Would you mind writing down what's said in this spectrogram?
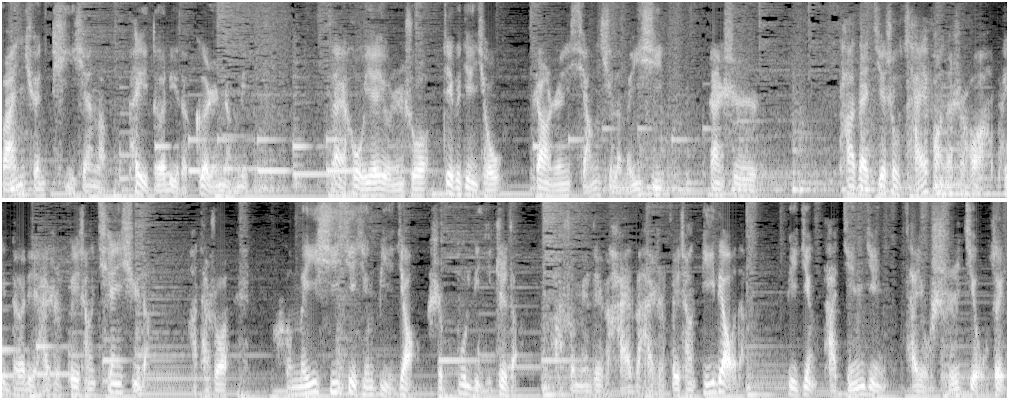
完全体现了佩德里的个人能力。赛后也有人说这个进球让人想起了梅西，但是他在接受采访的时候啊，佩德里还是非常谦虚的啊，他说和梅西进行比较是不理智的啊，说明这个孩子还是非常低调的，毕竟他仅仅才有十九岁。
